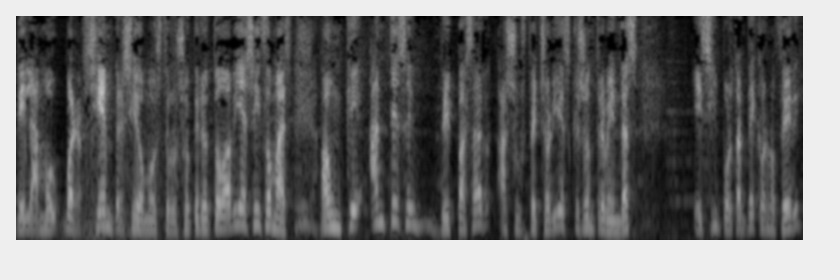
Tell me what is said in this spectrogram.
de la... Bueno, siempre ha sido monstruoso, pero todavía se hizo más. Aunque antes de pasar a sus fechorías, que son tremendas, es importante conocer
